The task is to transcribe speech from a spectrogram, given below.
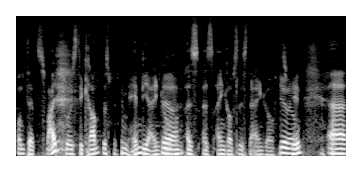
Und der zweitgrößte Kampf ist mit einem Handy einkaufen, als, als Einkaufsliste einkaufen Genau. zu gehen. Äh,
